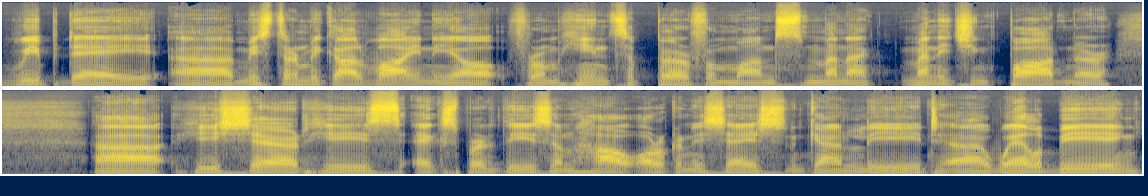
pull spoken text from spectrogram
VIP day, uh, Mr. Mikael Vainio from Hintsa Performance, mana- managing partner, uh, he shared his expertise on how organization can lead uh, well-being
